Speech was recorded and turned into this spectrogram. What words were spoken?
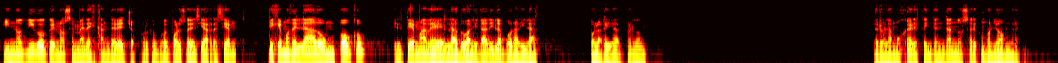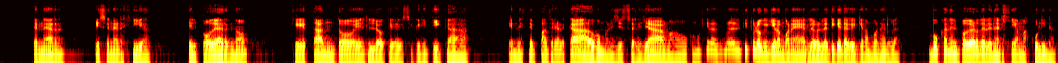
Y no digo que no se merezcan derechos, porque por eso decía recién, dejemos de lado un poco el tema de la dualidad y la polaridad. Polaridad, perdón. Pero la mujer está intentando ser como el hombre, tener esa energía, el poder, ¿no? Que tanto es lo que se critica en este patriarcado, como se le llama, o como quieran, el título que quieran ponerle, o la etiqueta que quieran ponerle. Buscan el poder de la energía masculina.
